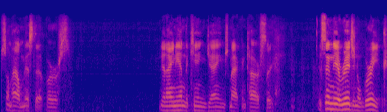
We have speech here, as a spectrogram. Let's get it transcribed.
Somehow missed that verse. It ain't in the King James, McIntyre said. It's in the original Greek.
